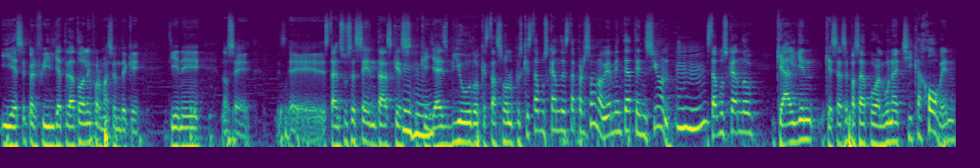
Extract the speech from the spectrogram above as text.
y ese perfil ya te da toda la información de que tiene, no sé, eh, está en sus 60 que, es, que ya es viudo, que está solo, pues ¿qué está buscando esta persona? Obviamente atención. Está buscando que alguien que se hace pasar por alguna chica joven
